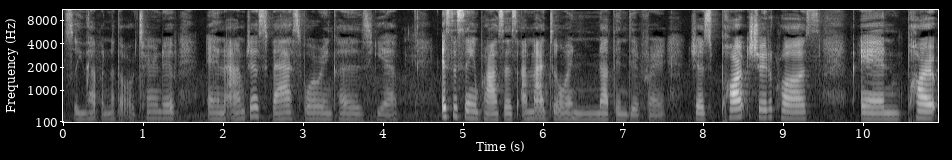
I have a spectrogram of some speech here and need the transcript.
so you have another alternative. And I'm just fast forwarding because, yeah, it's the same process. I'm not doing nothing different. Just part straight across and part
